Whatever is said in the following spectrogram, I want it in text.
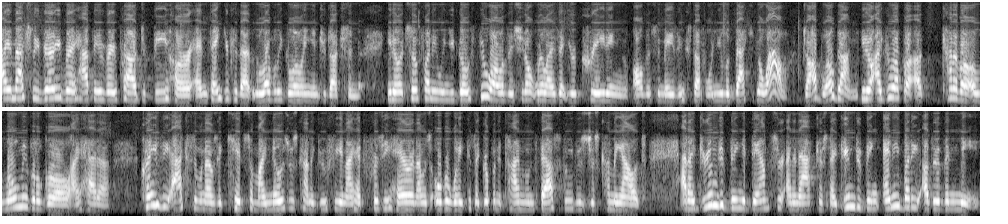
I am actually very, very happy and very proud to be her, and thank you for that lovely, glowing introduction. You know, it's so funny when you go through all of this, you don't realize that you're creating all this amazing stuff. When you look back, you go, wow, job well done. You know, I grew up a, a kind of a, a lonely little girl. I had a crazy accident when I was a kid, so my nose was kind of goofy and I had frizzy hair and I was overweight because I grew up in a time when fast food was just coming out. And I dreamed of being a dancer and an actress. And I dreamed of being anybody other than me,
